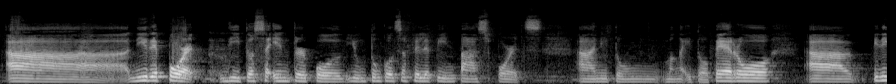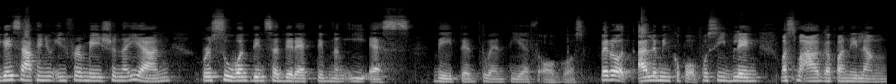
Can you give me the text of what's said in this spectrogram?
uh, ni-report dito sa Interpol yung tungkol sa Philippine passports uh, nitong mga ito. Pero uh, pinigay sa akin yung information na yan pursuant din sa directive ng ES dated 20th August. Pero alamin ko po, posibleng mas maaga pa nilang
